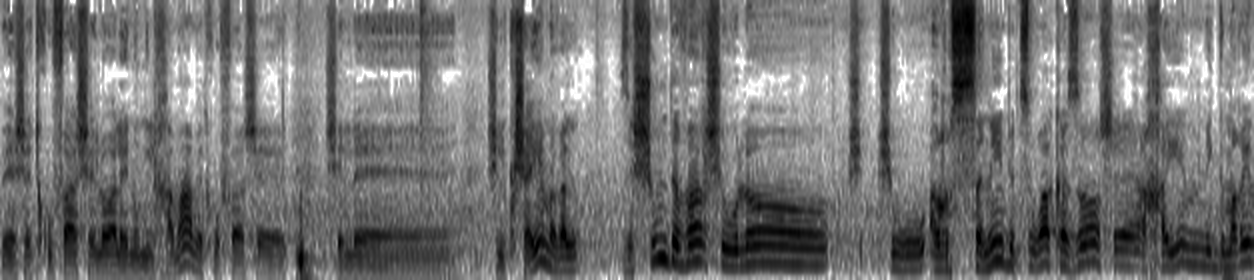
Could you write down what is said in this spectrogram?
ויש תקופה שלא עלינו מלחמה ותקופה ש, של, אה, של קשיים, אבל זה שום דבר שהוא לא, שהוא הרסני בצורה כזו שהחיים נגמרים,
